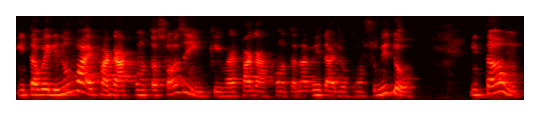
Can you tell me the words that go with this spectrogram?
Então, ele não vai pagar a conta sozinho. Quem vai pagar a conta, na verdade, é o consumidor. Então,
